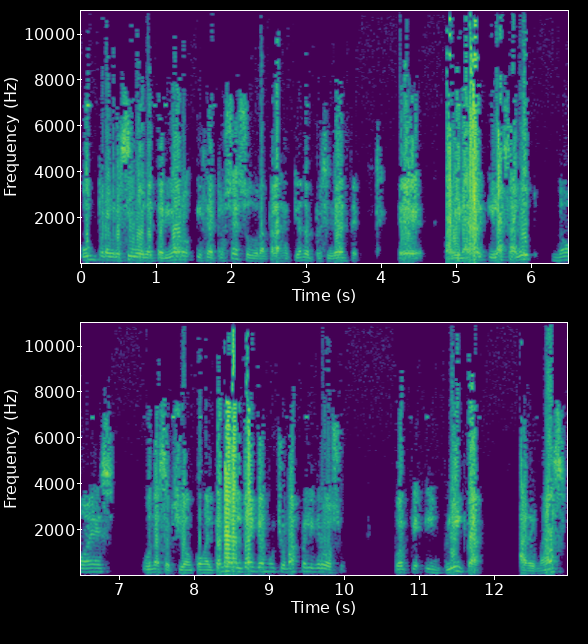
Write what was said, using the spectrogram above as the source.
un progresivo deterioro y retroceso durante la gestión del presidente eh, Abinader y la salud no es una excepción. Con el tema del dengue es mucho más peligroso porque implica, además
